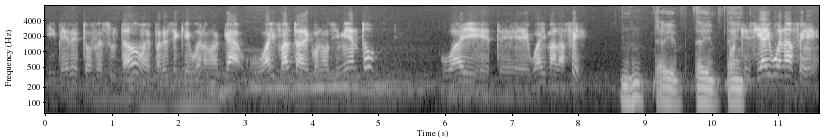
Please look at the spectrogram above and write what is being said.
y ver estos resultados, me parece que, bueno, acá o hay falta de conocimiento o hay, este, o hay mala fe. Está bien, está bien. Porque si hay buena fe,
